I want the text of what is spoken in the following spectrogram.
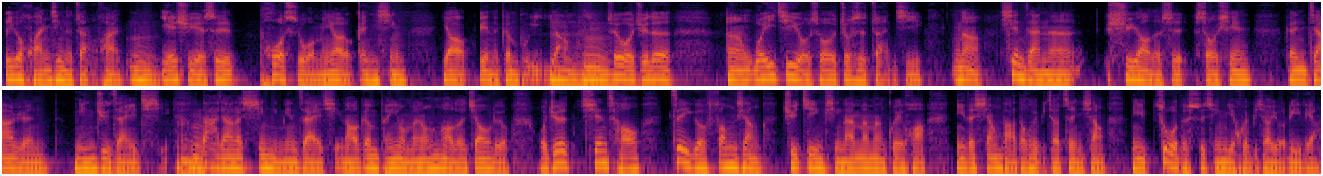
一个环境的转换，嗯，也许也是迫使我们要有更新，要变得更不一样。嗯，所以我觉得，嗯，危机有时候就是转机。那现在呢，需要的是首先跟家人。凝聚在一起，大家的心里面在一起，然后跟朋友们很好的交流。我觉得先朝这个方向去进行，来慢慢规划，你的想法都会比较正向，你做的事情也会比较有力量。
